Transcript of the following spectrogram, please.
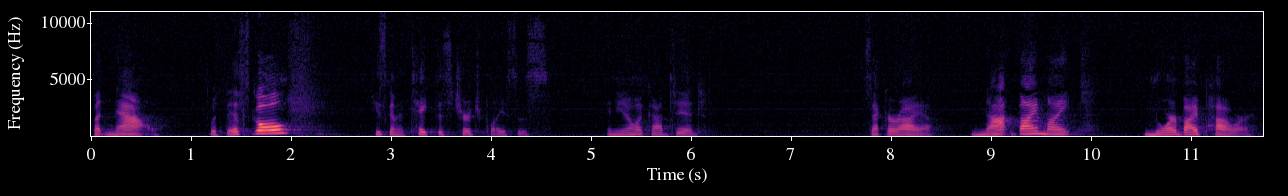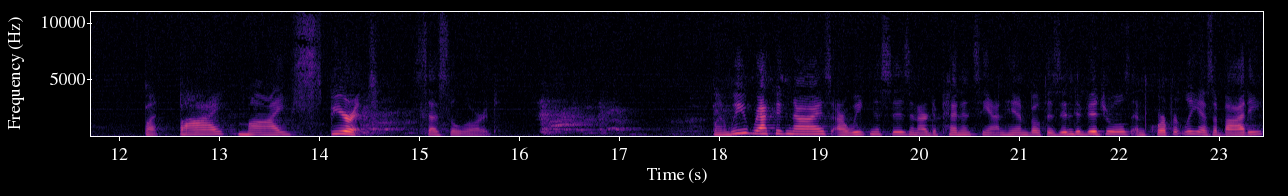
But now, with this goal, he's going to take this church places. And you know what God did? Zechariah, not by might nor by power, but by my spirit, says the Lord. When we recognize our weaknesses and our dependency on Him, both as individuals and corporately as a body,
